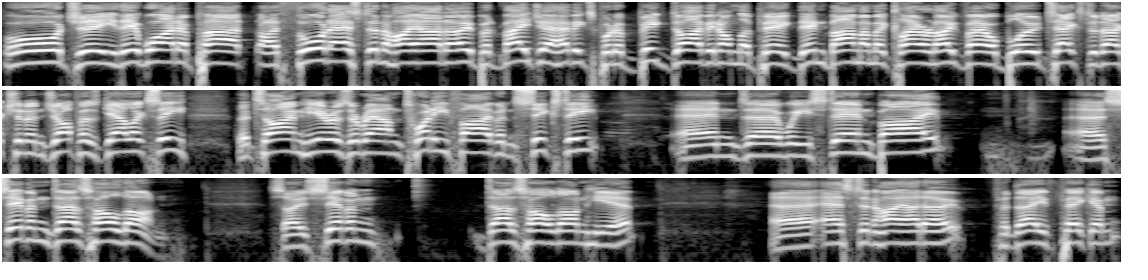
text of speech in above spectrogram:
Oh, gee, they're wide apart. I thought Aston Hayato, but Major Havoc's put a big dive in on the peg. Then Barmer McLaren, Oakvale Blue, Tax Deduction, and Joffa's Galaxy. The time here is around 25 and 60. And uh, we stand by. Uh, seven does hold on. So seven does hold on here. Uh, Aston Hayato for Dave Peckham.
